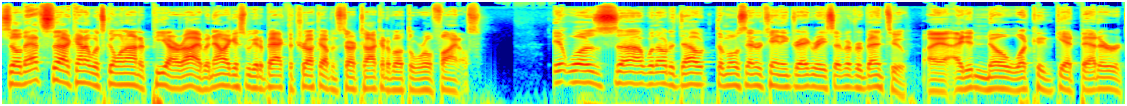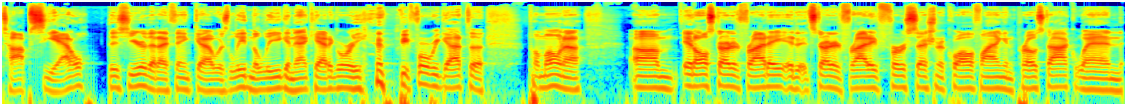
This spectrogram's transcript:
So that's uh, kind of what's going on at PRI. But now I guess we got to back the truck up and start talking about the World Finals. It was, uh, without a doubt, the most entertaining drag race I've ever been to. I, I didn't know what could get better or top Seattle this year, that I think uh, was leading the league in that category before we got to Pomona. Um, it all started Friday. It, it, started Friday, first session of qualifying in Pro Stock, when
